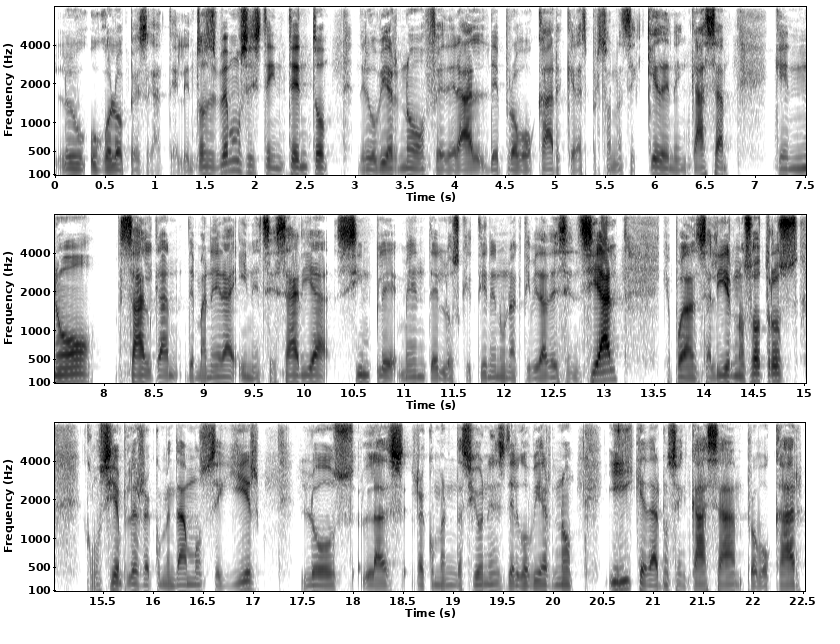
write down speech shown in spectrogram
Hugo López Gatel. Entonces vemos este intento del gobierno federal de provocar que las personas se queden en casa, que no salgan de manera innecesaria, simplemente los que tienen una actividad esencial, que puedan salir. Nosotros, como siempre, les recomendamos seguir los, las recomendaciones del gobierno y quedarnos en casa, provocar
